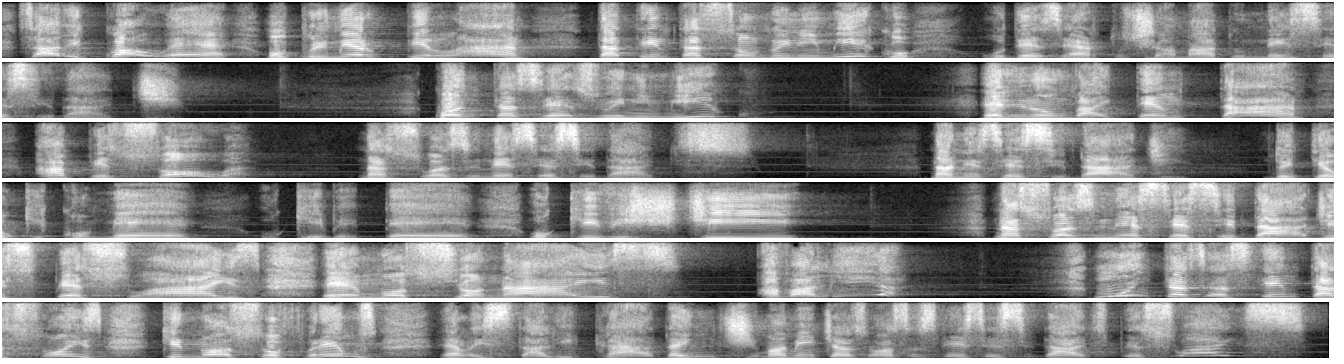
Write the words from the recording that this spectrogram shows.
Sabe qual é o primeiro pilar da tentação do inimigo? O deserto chamado necessidade. Quantas vezes o inimigo, ele não vai tentar a pessoa nas suas necessidades. Na necessidade do ter o que comer, o que beber, o que vestir, nas suas necessidades pessoais, emocionais. Avalia. Muitas das tentações que nós sofremos, ela está ligada intimamente às nossas necessidades pessoais.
